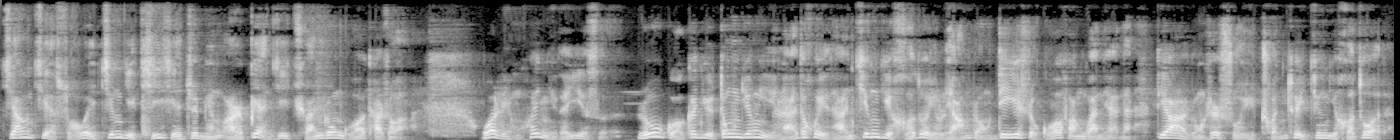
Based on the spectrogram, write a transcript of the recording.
将借所谓经济提携之名而遍及全中国。他说：“我领会你的意思。如果根据东京以来的会谈，经济合作有两种：第一是国防观点的，第二种是属于纯粹经济合作的。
